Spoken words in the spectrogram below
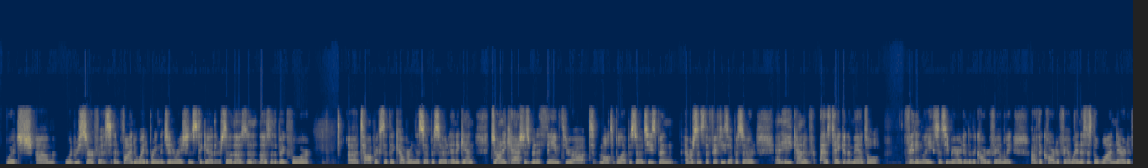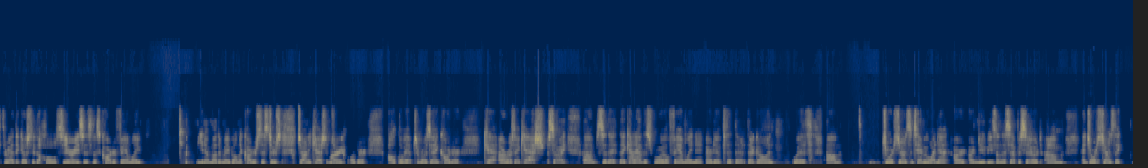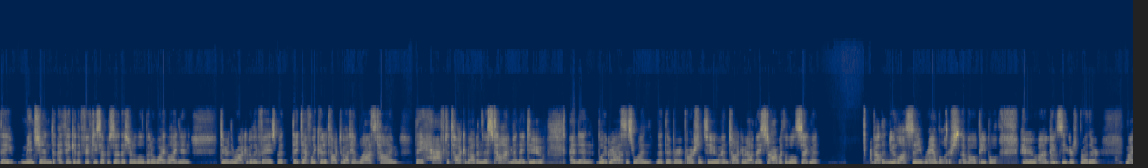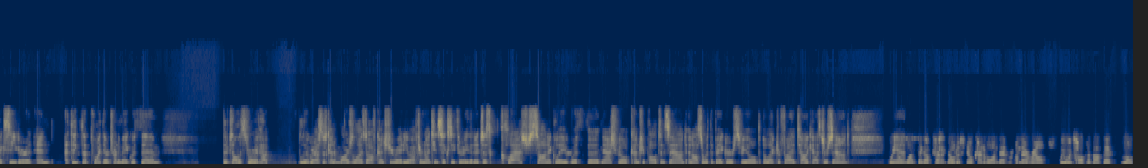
which um, would resurface and find a way to bring the generations together. So those are those are the big four uh, topics that they cover in this episode. And again, Johnny Cash has been a theme throughout multiple episodes. He's been ever since the 50s episode, and he kind of has taken the mantle fittingly since he married into the Carter family of the Carter family. And this is the one narrative thread that goes through the whole series is this Carter family you know, Mother Maybelle and the Carter sisters, Johnny Cash and right. June Carter, all the way up to Roseanne Carter, Ca- or Rosanne Cash, sorry. Um, so that they kind of have this royal family narrative that they're they're going with. Um, George Jones and Tammy Wynette are, are newbies on this episode. Um, and George Jones, they they mentioned, I think in the 50s episode, they showed a little bit of White Lightning during the rockabilly mm-hmm. phase, but they definitely could have talked about him last time. They have to talk about him this time, and they do. And then bluegrass yeah. is one that they're very partial to and talk about. And they start with a little segment about the New Lost City Ramblers of all people, who um, Pete hmm. Seeger's brother, Mike Seeger, and, and I think the point they were trying to make with them, they're telling the story of how bluegrass was kind of marginalized off country radio after 1963, that it just clashed sonically with the Nashville country countrypolitan sound and also with the Bakersfield electrified Telecaster sound. We well, you know one thing I've kind of noticed, you know, kind of on that on that realm. We were talking about that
